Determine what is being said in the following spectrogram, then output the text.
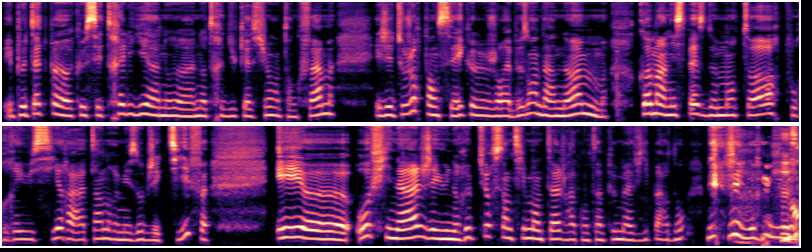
Et peut-être que c'est très lié à, notre éducation en tant que femme. Et j'ai toujours pensé que j'aurais besoin d'un homme comme un espèce de mentor pour réussir à atteindre mes objectifs. Et euh, au final, j'ai eu une rupture sentimentale. Je raconte un peu ma vie, pardon. j'ai une rupture.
